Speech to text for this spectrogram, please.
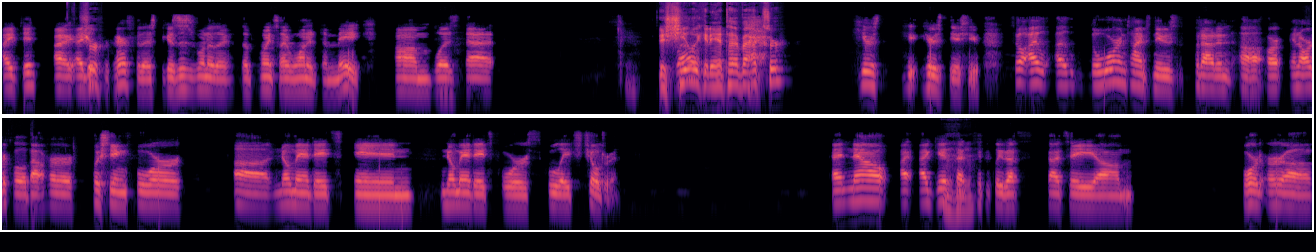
I did I, I Sure. did prepare for this because this is one of the, the points I wanted to make. Um, was that Is she Well- like an anti-vaxer? here's here's the issue. So I, I the Warren Times News put out an uh, an article about her pushing for uh, no mandates in no mandates for school age children. And now I, I get that typically that's that's a um board or uh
